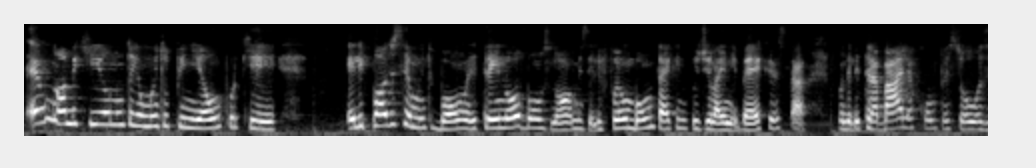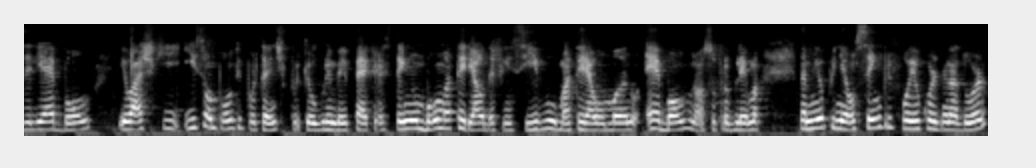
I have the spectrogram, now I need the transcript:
É um nome que eu não tenho muita opinião, porque ele pode ser muito bom, ele treinou bons nomes, ele foi um bom técnico de linebackers, tá? Quando ele trabalha com pessoas, ele é bom. E eu acho que isso é um ponto importante, porque o Green Bay Packers tem um bom material defensivo, o material humano é bom. Nosso problema, na minha opinião, sempre foi o coordenador.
